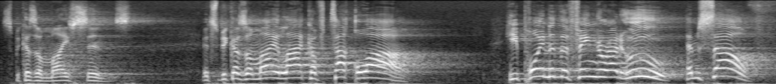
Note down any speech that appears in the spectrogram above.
It's because of my sins. It's because of my lack of taqwa. He pointed the finger at who? Himself.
